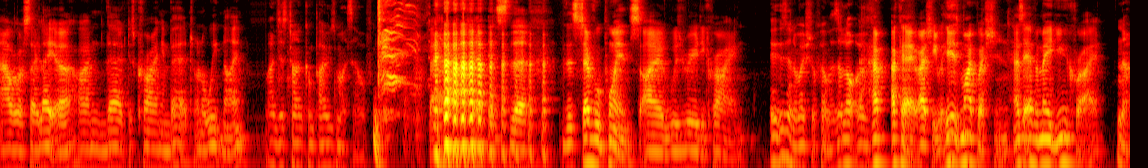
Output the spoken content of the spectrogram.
hour or so later, I'm there just crying in bed on a weeknight. I'm just trying to compose myself. It's the there's several points I was really crying. It is an emotional film. There's a lot of Have, okay, actually, well, here's my question: Has it ever made you cry? no.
